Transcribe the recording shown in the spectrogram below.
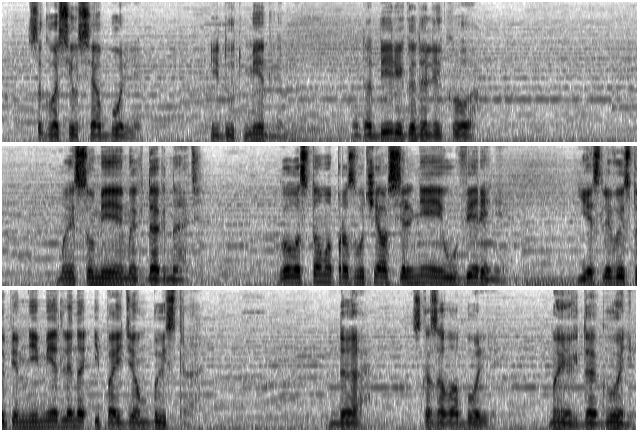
– согласился Болли. «Идут медленно, но до берега далеко». Мы сумеем их догнать. Голос Тома прозвучал сильнее и увереннее. Если выступим немедленно и пойдем быстро. Да, сказала Болли. Мы их догоним.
